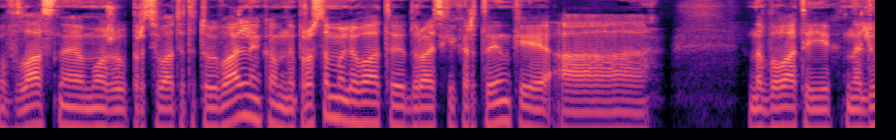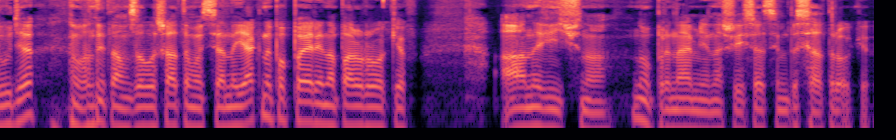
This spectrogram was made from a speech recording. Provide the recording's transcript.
власне можу працювати татуювальником, не просто малювати дурацькі картинки, а набивати їх на людях. Вони там залишатимуться не як на папері на пару років, а навічно, ну, принаймні на 60-70 років.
